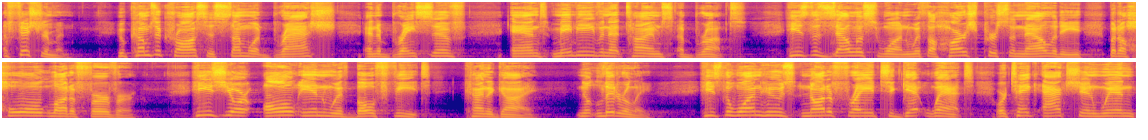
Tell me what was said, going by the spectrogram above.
a fisherman who comes across as somewhat brash and abrasive and maybe even at times abrupt. He's the zealous one with a harsh personality, but a whole lot of fervor. He's your all in with both feet kind of guy. No, literally. He's the one who's not afraid to get wet or take action when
